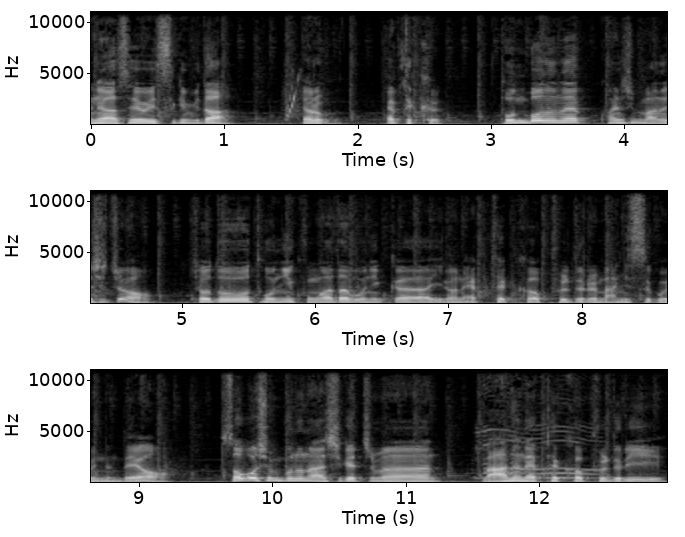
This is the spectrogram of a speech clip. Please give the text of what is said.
안녕하세요 이승입니다. 여러분 앱테크 돈 버는 앱 관심 많으시죠? 저도 돈이 궁하다 보니까 이런 앱테크 어플들을 많이 쓰고 있는데요. 써보신 분은 아시겠지만 많은 앱테크 어플들이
